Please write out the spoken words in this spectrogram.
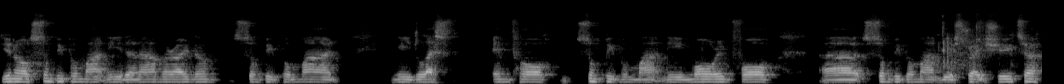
You know, some people might need an arm around them, some people might need less info, some people might need more info, uh, some people might be a straight shooter.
